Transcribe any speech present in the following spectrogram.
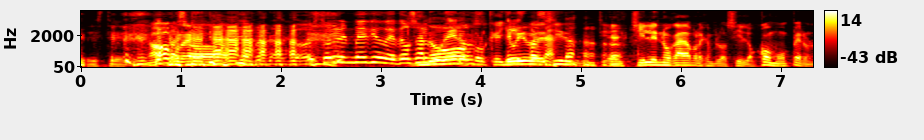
Este, no, estoy en medio de dos albureros. No, porque yo iba a decir, el chile en nogada, por ejemplo, sí lo como, pero,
